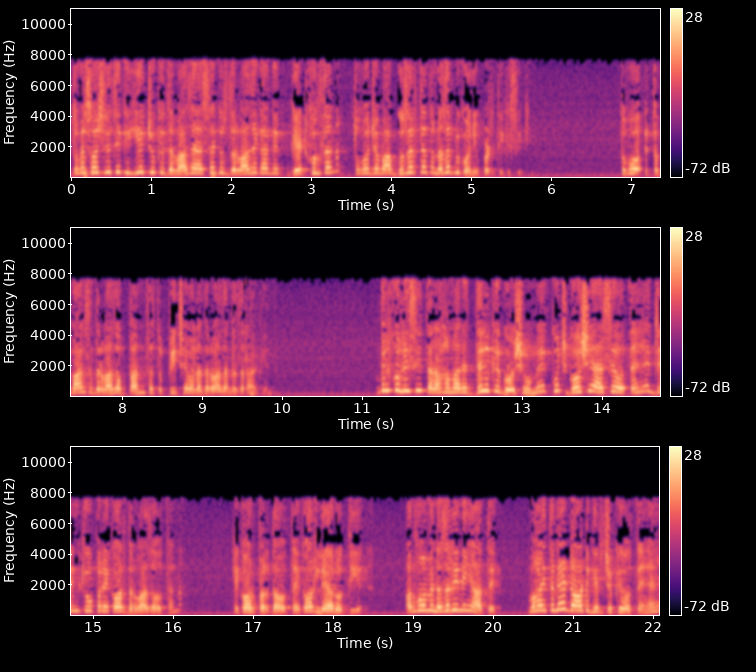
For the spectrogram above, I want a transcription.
تو میں سوچ رہی تھی کہ یہ چونکہ دروازہ ایسا ہے کہ اس دروازے کے آگے گیٹ کھلتا ہے نا، تو وہ جب آپ گزرتے ہیں تو نظر بھی کوئی نہیں پڑتی کسی کی۔ تو وہ اتفاق سے دروازہ بند تھا تو پیچھے والا دروازہ نظر آ گیا۔ بالکل اسی طرح ہمارے دل کے گوشوں میں کچھ گوشے ایسے ہوتے ہیں جن کے اوپر ایک اور دروازہ ہوتا ہے نا۔ ایک اور پردہ ہوتا ہے، ایک اور لیئر ہوتی ہے۔ اور وہ ہمیں نظر ہی نہیں آتے۔ وہاں اتنے ڈاٹ گر چکے ہوتے ہیں،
